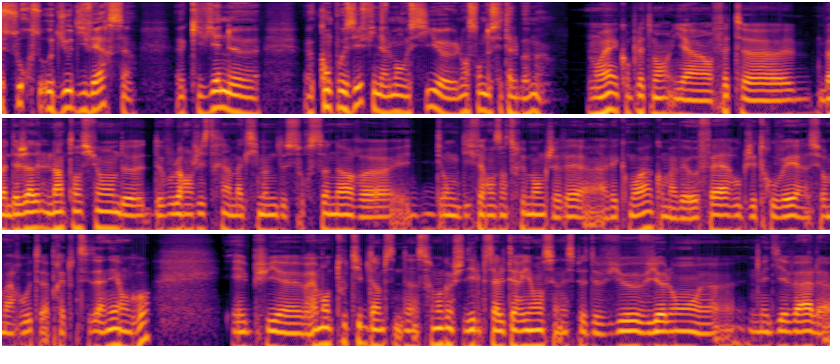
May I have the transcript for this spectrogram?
sources audio diverses euh, qui viennent composer finalement aussi l'ensemble de cet album. Ouais, complètement. Il y a en fait bah, déjà l'intention de, vouloir enregistrer un maximum de sources sonores, donc différents instruments que j'avais avec moi, qu'on m'avait offert ou que j'ai trouvé sur ma route après toutes ces années en gros. Et puis euh, vraiment tout type d'instruments, comme je te dis, le psalterion, c'est un espèce de vieux violon euh, médiéval euh,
